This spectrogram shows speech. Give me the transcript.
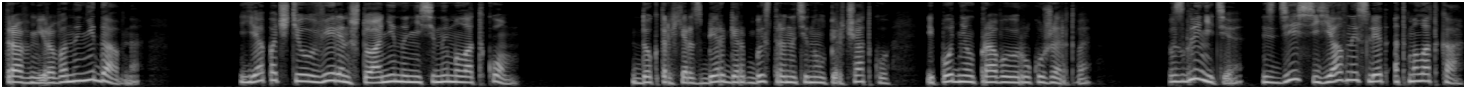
травмированы недавно. Я почти уверен, что они нанесены молотком». Доктор Херцбергер быстро натянул перчатку и поднял правую руку жертвы — Взгляните, здесь явный след от молотка.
